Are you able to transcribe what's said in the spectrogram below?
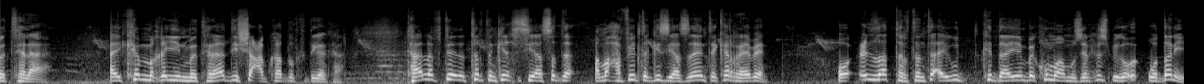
matalaa ay ka maqan yihiin matalaaddii shacabka dadka deegaanka. Taa lafteeda tartankii siyaasadda ama xafiiltankii siyaasadda intay ka reebeen oo cid la tartanta ay ka daayeen bay ku maamuseen xisbiga waddani.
